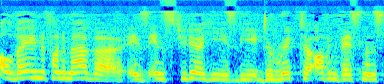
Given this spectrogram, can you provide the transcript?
Alvain Merwe is in studio. He is the Director of Investments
